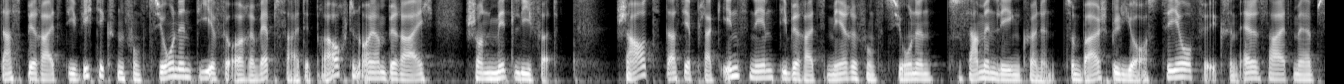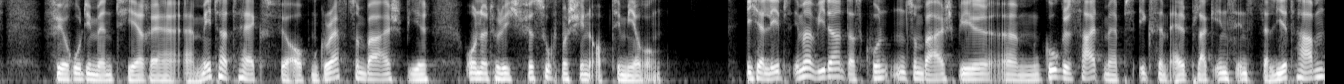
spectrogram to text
das bereits die wichtigsten Funktionen, die ihr für eure Webseite braucht in eurem Bereich, schon mitliefert. Schaut, dass ihr Plugins nehmt, die bereits mehrere Funktionen zusammenlegen können. Zum Beispiel Yours SEO für XML Sitemaps, für rudimentäre äh, Meta-Tags, für Open Graph zum Beispiel und natürlich für Suchmaschinenoptimierung. Ich erlebe es immer wieder, dass Kunden zum Beispiel ähm, Google Sitemaps XML Plugins installiert haben,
